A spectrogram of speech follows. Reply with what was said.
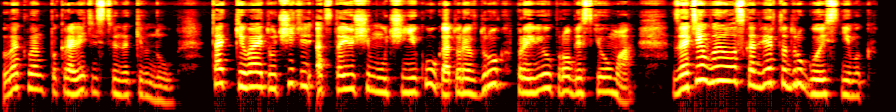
Лэкленд покровительственно кивнул. Так кивает учитель отстающему ученику, который вдруг проявил проблески ума. Затем вынул из конверта другой снимок.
